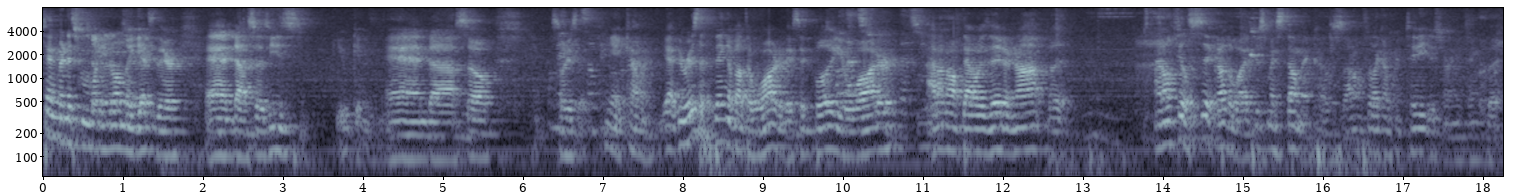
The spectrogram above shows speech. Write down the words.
10 minutes from when he normally gets there and uh, says he's puking. And uh, so, so he said, he ain't coming. Yeah, there is a thing about the water. They said boil your water. I don't know if that was it or not, but I don't feel sick otherwise, just my stomach, because I don't feel like I'm contagious or anything. But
